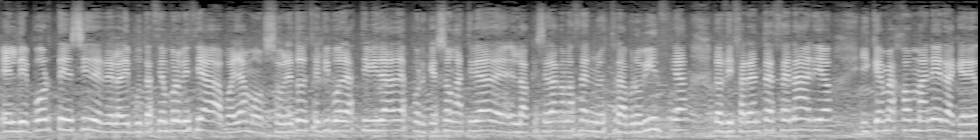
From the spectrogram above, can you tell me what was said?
El deporte en sí, desde la Diputación Provincial, apoyamos sobre todo este tipo de actividades porque son actividades en las que se da a conocer nuestra provincia los diferentes escenarios y qué mejor manera que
